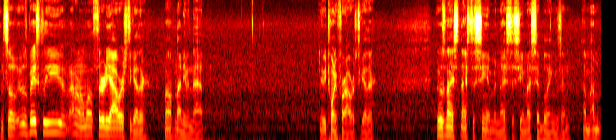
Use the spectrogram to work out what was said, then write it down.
And so it was basically, I don't know, about 30 hours together. Well, not even that. Maybe 24 hours together. It was nice, nice to see him, and nice to see my siblings. And I'm, I'm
